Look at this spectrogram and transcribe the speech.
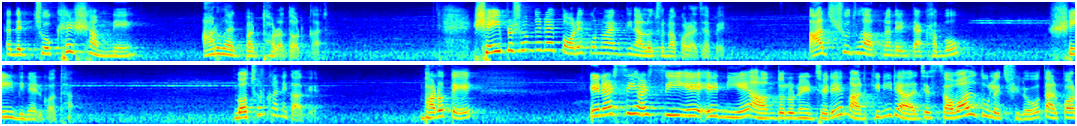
তাদের চোখের সামনে আরও একবার ধরা দরকার। সেই প্রসঙ্গে নয়, পরে কোনো একদিন আলোচনা করা যাবে। আজ শুধু আপনাদের দেখাবো সেই দিনের কথা। বছরখানেক আগে ভারতে এনআরসি আর সিএএ নিয়ে আন্দোলনের জেরে মার্কিনীরা যে সওয়াল তুলেছিল, তারপর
